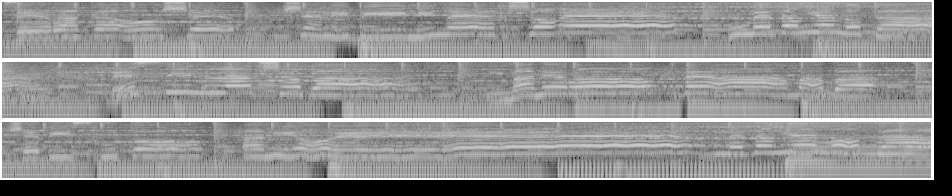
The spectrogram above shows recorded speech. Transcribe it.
זה רק האושר שליבי ממך שואב. ומדמיין אותך בשמלת שבת עם הנרות והמבט שבזכותו אני אוהב לדמיין אותה.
